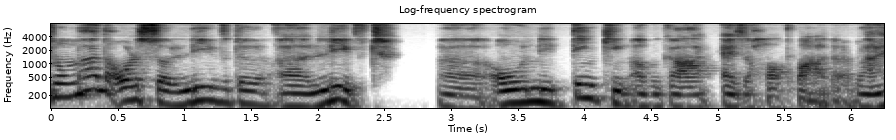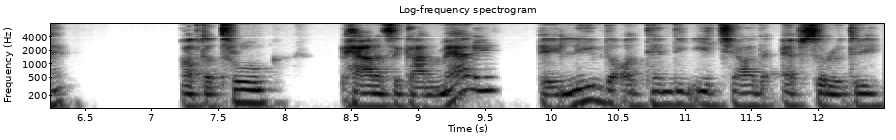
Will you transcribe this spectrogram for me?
Mother also lived, uh, lived uh, only thinking of God as her father, right? After true parents got married, they lived attending each other absolutely.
